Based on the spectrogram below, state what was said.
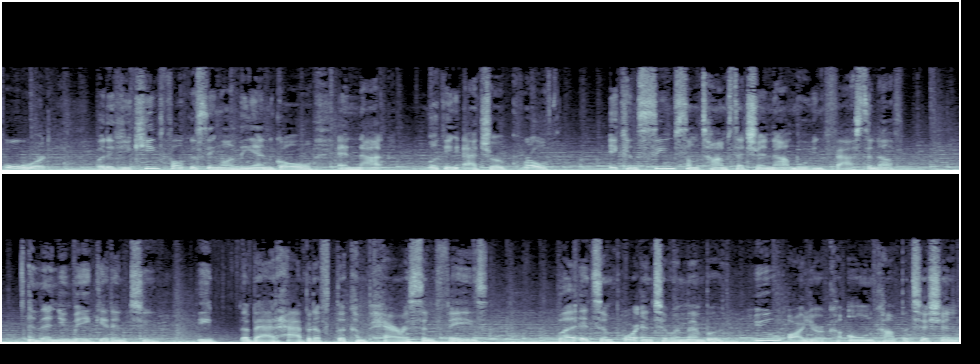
forward. But if you keep focusing on the end goal and not looking at your growth, it can seem sometimes that you're not moving fast enough. And then you may get into the, the bad habit of the comparison phase. But it's important to remember you are your own competition,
